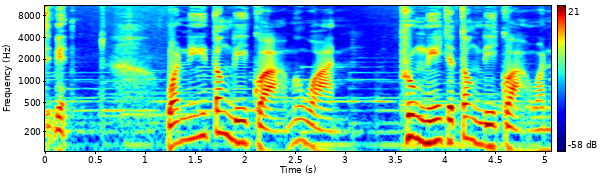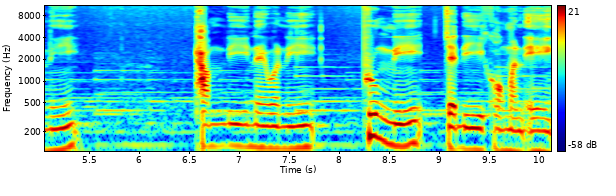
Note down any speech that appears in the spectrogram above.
21. วันนี้ต้องดีกว่าเมื่อวาน พรุ่งนี้จะต้องดีกว่าวันนี้ทำดีในวันนี้ พรุ่งนี้จะดีของมันเอง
